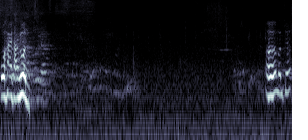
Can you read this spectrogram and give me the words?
Ô hai tháng luôn. Ờ vẫn chết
